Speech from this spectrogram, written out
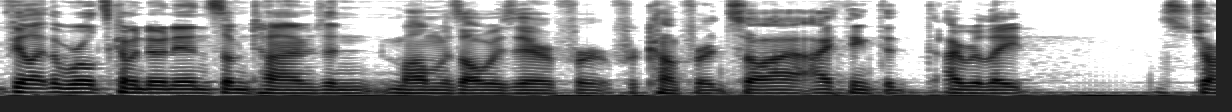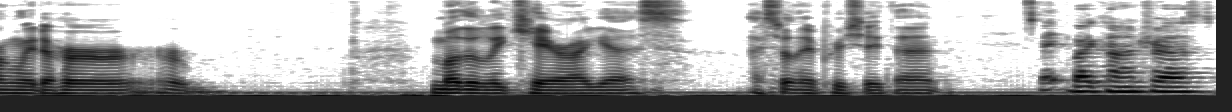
Feel like the world's coming to an end sometimes, and mom was always there for, for comfort. So I, I think that I relate strongly to her her motherly care. I guess I certainly appreciate that. By contrast,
